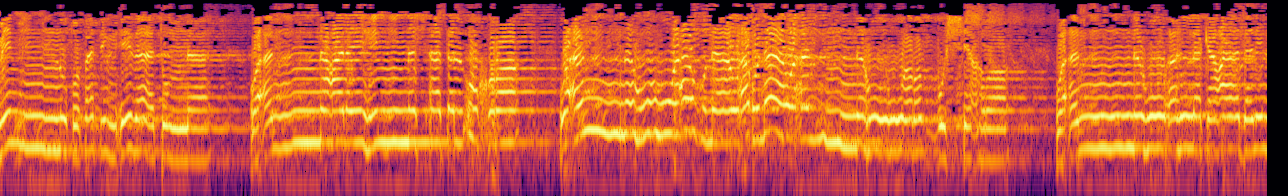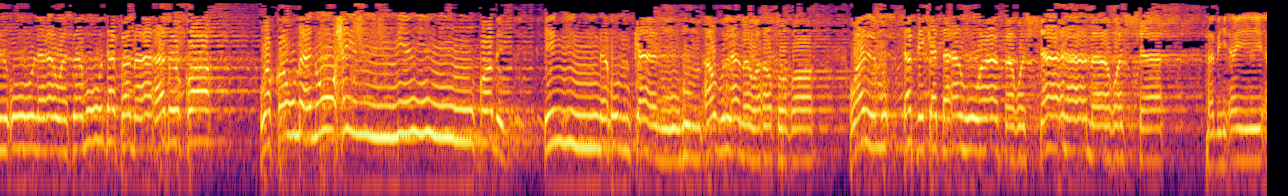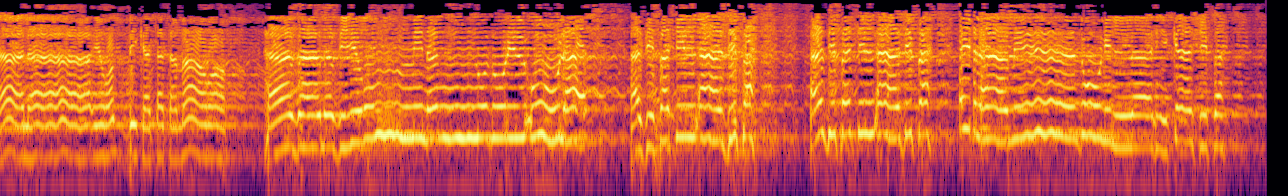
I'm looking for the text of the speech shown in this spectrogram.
من نطفة إذا تمنى وأن عليه النشأة الأخرى وأنه هو أغنى وأغنى وأنه هو رب الشعرى وأنه أهلك عادا الأولى وثمود فما أبقى وقوم نوح من قبل إنهم كانوا هم أظلم وأطغى والمؤتفكة أهوى فغشاها ما غشا فبأي آلاء ربك تتمارى هذا نذير من النذر الأولى أزفت الآزفة أزفت الآزفة لها من دون الله كاشفة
